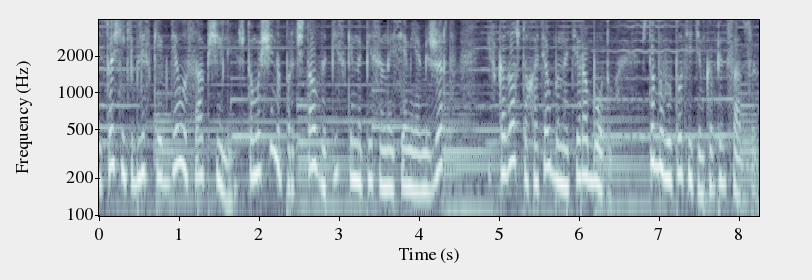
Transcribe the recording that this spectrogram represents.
Источники, близкие к делу, сообщили, что мужчина прочитал записки, написанные семьями жертв, и сказал, что хотел бы найти работу, чтобы выплатить им компенсацию.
